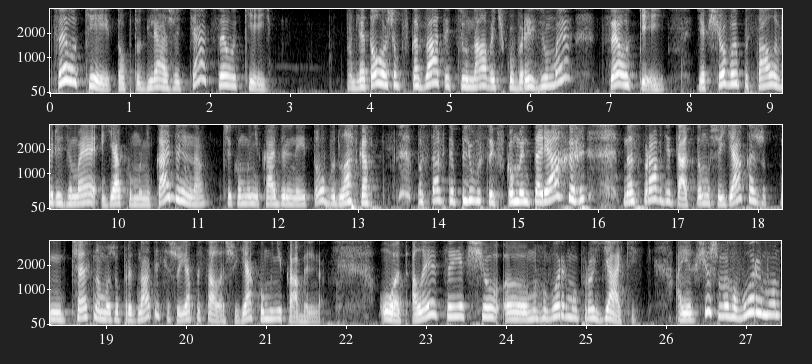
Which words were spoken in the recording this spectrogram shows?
це окей, тобто для життя це окей. Для того, щоб вказати цю навичку в резюме, це окей. Якщо ви писали в резюме я комунікабельна чи комунікабельний, то, будь ласка, поставте плюсик в коментарях. Насправді так, тому що я кажу, чесно можу признатися, що я писала, що я комунікабельна. От, Але це якщо е, ми говоримо про якість. А якщо ж ми говоримо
